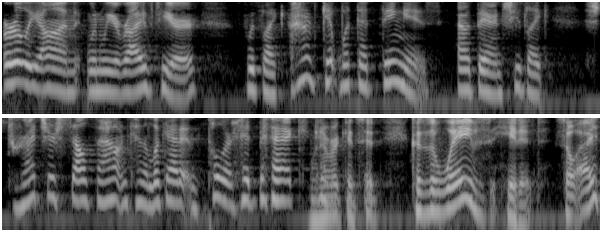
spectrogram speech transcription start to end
early on when we arrived here, was like, I don't get what that thing is out there. And she'd, like, stretch herself out and kind of look at it and pull her head back. Whenever it gets hit, because the waves hit it. So I,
